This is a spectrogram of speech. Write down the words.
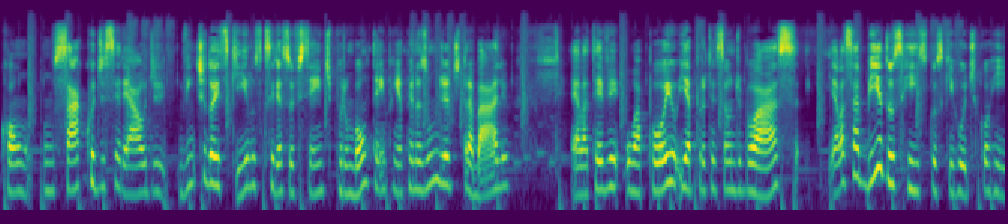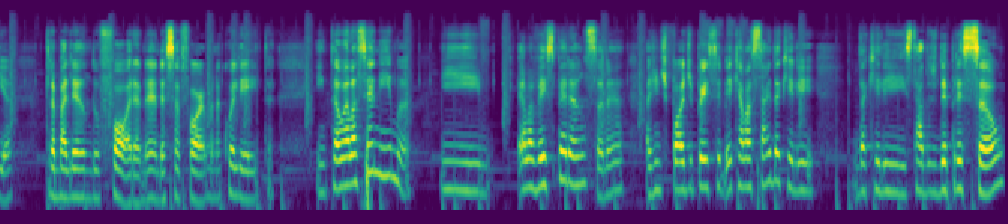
com um saco de cereal de 22 quilos, que seria suficiente por um bom tempo, em apenas um dia de trabalho. Ela teve o apoio e a proteção de Boaz, e ela sabia dos riscos que Ruth corria trabalhando fora, né, dessa forma, na colheita. Então ela se anima e ela vê esperança, né? A gente pode perceber que ela sai daquele, daquele estado de depressão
